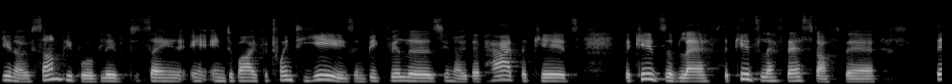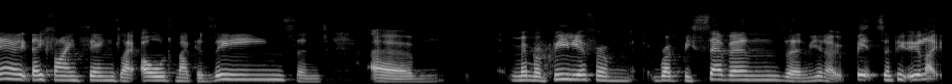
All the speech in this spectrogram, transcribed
you know some people have lived say in, in dubai for 20 years in big villas you know they've had the kids the kids have left the kids left their stuff there they they find things like old magazines and um, memorabilia from rugby sevens and you know bits and people like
